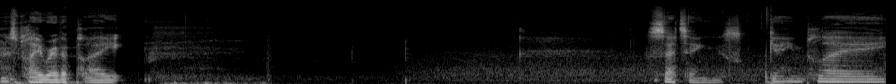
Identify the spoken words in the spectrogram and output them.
Let's play River Plate. Settings, gameplay.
